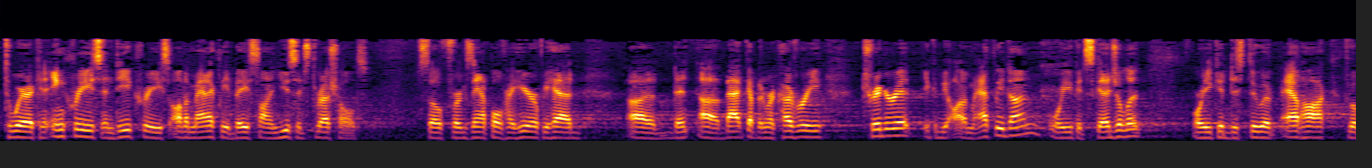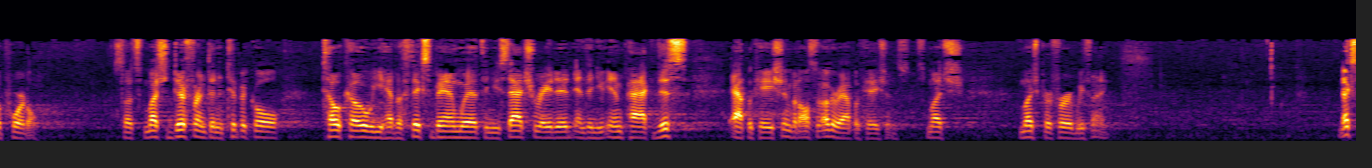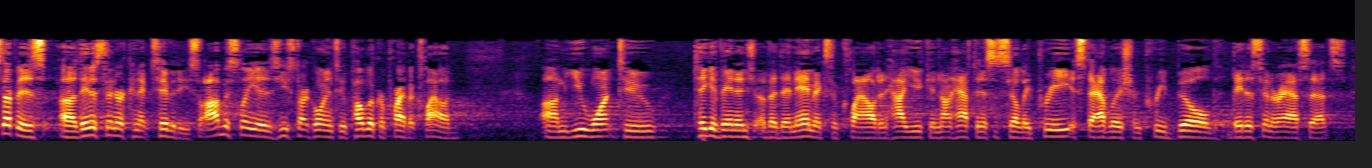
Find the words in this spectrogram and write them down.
to where it can increase and decrease automatically based on usage thresholds. So for example, right here, if we had uh, uh, backup and recovery, trigger it, it could be automatically done, or you could schedule it, or you could just do it ad hoc through a portal. So it's much different than a typical telco where you have a fixed bandwidth and you saturate it and then you impact this application, but also other applications. It's much, much preferred, we think. Next up is uh, data center connectivity. So obviously, as you start going to public or private cloud, um, you want to take advantage of the dynamics of cloud and how you can not have to necessarily pre-establish and pre-build data center assets,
